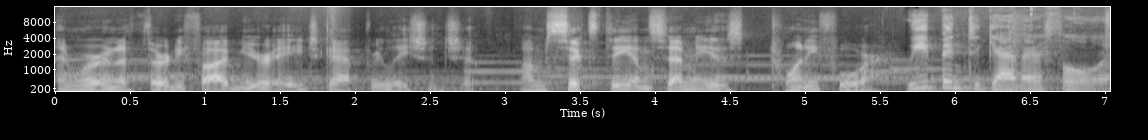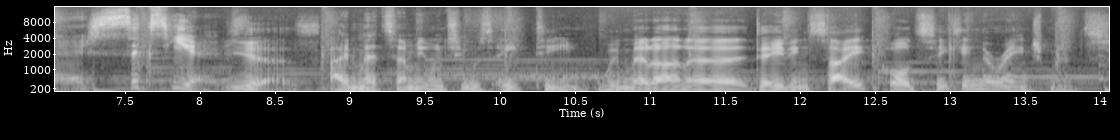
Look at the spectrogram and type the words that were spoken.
and we're in a 35 year age gap relationship. I'm 60 and Semie is 24. We've been together for six years. Yes. I met Semie when she was 18. We met on a dating site called Seeking Arrangements.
